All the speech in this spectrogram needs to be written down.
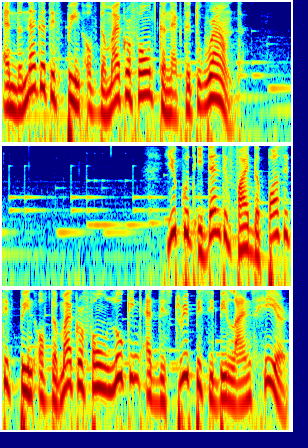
and the negative pin of the microphone connected to ground. You could identify the positive pin of the microphone looking at these three PCB lines here.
